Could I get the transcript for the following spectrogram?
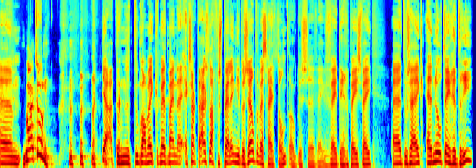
Um, maar toen? ja, toen, toen kwam ik met mijn exacte uitslagvoorspelling, die op dezelfde wedstrijd stond. Ook dus uh, eh, VVV tegen PSV. Uh, toen zei ik uh, eh, 0 tegen 3.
